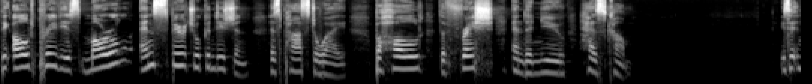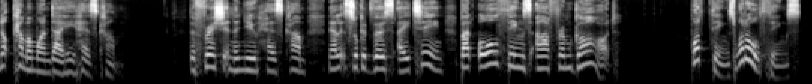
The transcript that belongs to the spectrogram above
The old previous moral and spiritual condition has passed away. Behold, the fresh and the new has come. Is it not come in one day? He has come. The fresh and the new has come. Now let's look at verse 18. But all things are from God. What things? What all things?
